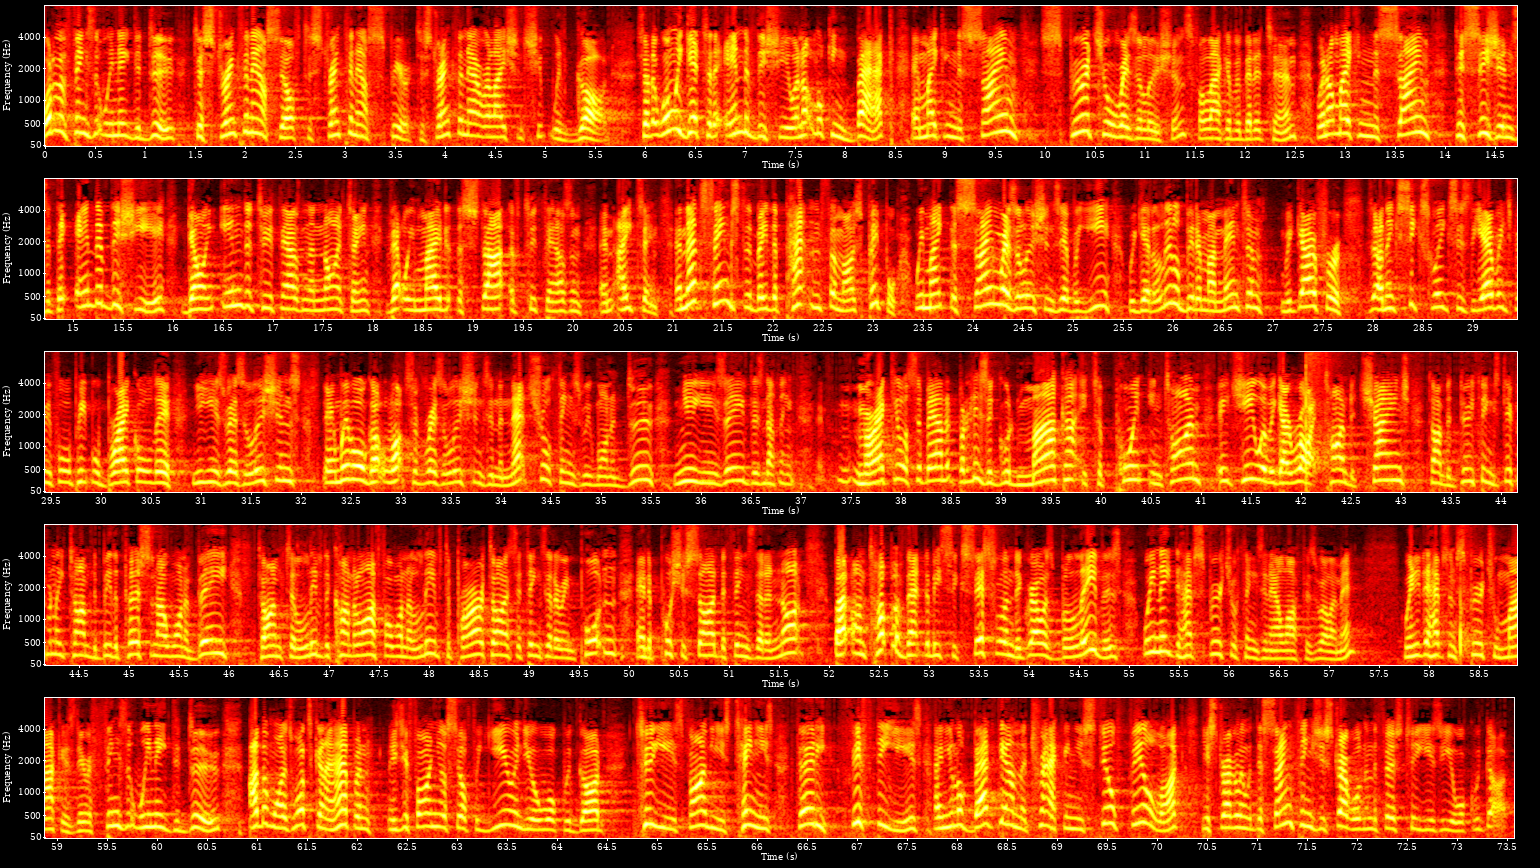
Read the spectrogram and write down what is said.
what are the things that we need to do to strengthen ourselves, to strengthen our spirit, to strengthen our relationship with God? So that when we get to the end of this year, we're not looking back and making the same spiritual resolutions, for lack of a better term. We're not making the same decisions at the end of this year going into 2019 that we made at the start of 2018. And that seems to be the pattern for most people. We make the same resolutions every year. We get a little bit of momentum. We go for, I think, six weeks is the average before people people break all their New Year's resolutions, and we've all got lots of resolutions in the natural, things we want to do. New Year's Eve, there's nothing miraculous about it, but it is a good marker. It's a point in time each year where we go, right, time to change, time to do things differently, time to be the person I want to be, time to live the kind of life I want to live, to prioritize the things that are important and to push aside the things that are not. But on top of that, to be successful and to grow as believers, we need to have spiritual things in our life as well, amen? We need to have some spiritual markers. There are things that we need to do. Otherwise, what's going to happen is you find yourself a year into your walk with God, two years, five years, ten years, 30, 50 years, and you look back down the track and you still feel like you're struggling with the same things you struggled in the first two years of your walk with God.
